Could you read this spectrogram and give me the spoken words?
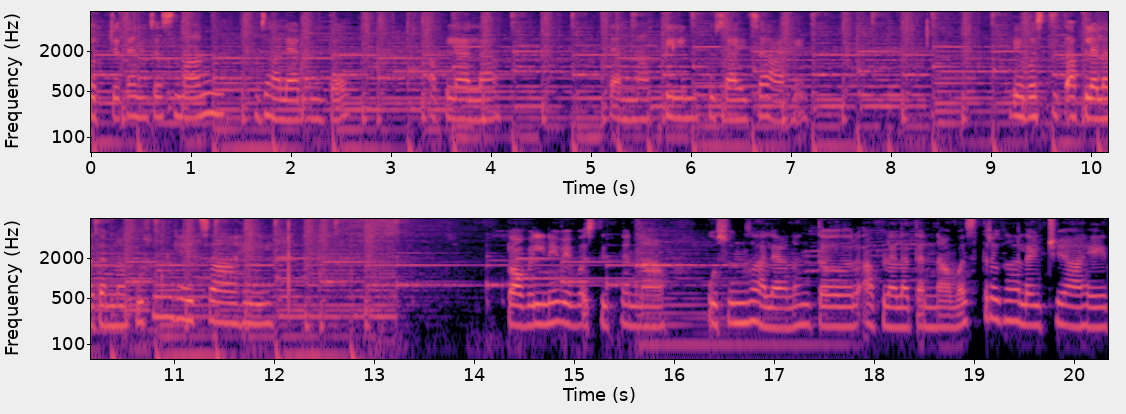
स्वच्छ त्यांचं स्नान झाल्यानंतर आपल्याला त्यांना क्लीन पुसायचं आहे. व्यवस्थित आपल्याला त्यांना पुसून घ्यायचं आहे. टॉवेलने व्यवस्थित त्यांना पुसून झाल्यानंतर आपल्याला त्यांना वस्त्र घालायचे आहेत.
